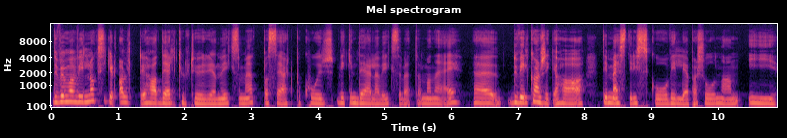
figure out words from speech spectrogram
du, Man vil nok sikkert alltid ha delkultur i en virksomhet, basert på hvor, hvilken del av virksomheten man er i. Eh, du vil kanskje ikke ha de mest risikovillige personene i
